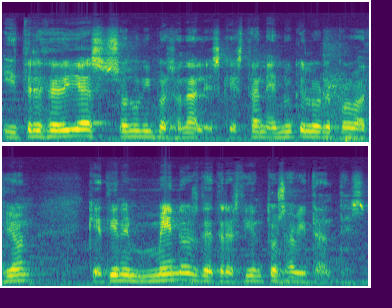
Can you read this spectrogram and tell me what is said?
y 13 de ellas son unipersonales, que están en núcleos de población que tienen menos de 300 habitantes.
